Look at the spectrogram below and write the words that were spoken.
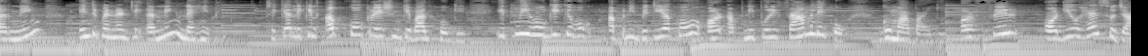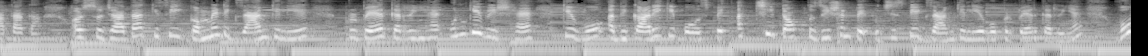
अर्निंग इंडिपेंडेंटली अर्निंग नहीं थी। ठीक है? लेकिन अब को क्रिएशन के बाद होगी। इतनी होगी कि वो अपनी बिटिया को और अपनी पूरी फैमिली को घुमा पाएगी। और फिर ऑडियो है सुजाता का। और सुजाता किसी गवर्नमेंट एग्ज़ाम के लिए प्रिपेयर कर रही हैं उनकी विश है कि वो अधिकारी की पोस्ट पे अच्छी टॉप पोजीशन पे जिस भी एग्ज़ाम के लिए वो प्रिपेयर कर रही हैं वो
